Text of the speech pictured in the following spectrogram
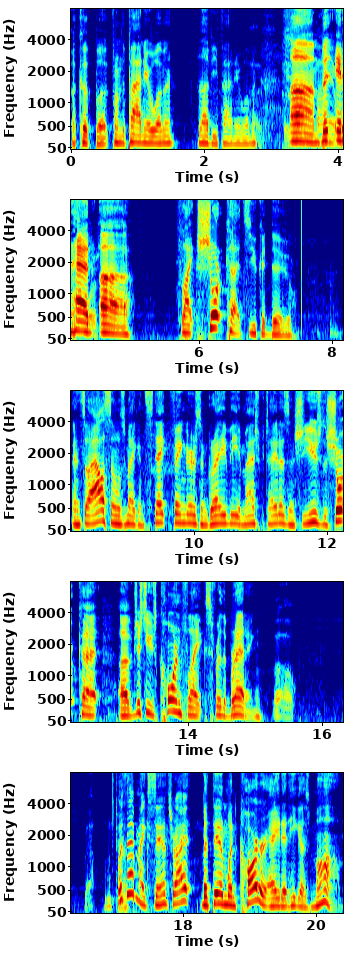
a cookbook from the Pioneer Woman. Love you, Pioneer Woman. Um, but it had uh, like shortcuts you could do, and so Allison was making steak fingers and gravy and mashed potatoes, and she used the shortcut of just use cornflakes for the breading. Uh-oh. But that makes sense, right? But then when Carter ate it, he goes, "Mom,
